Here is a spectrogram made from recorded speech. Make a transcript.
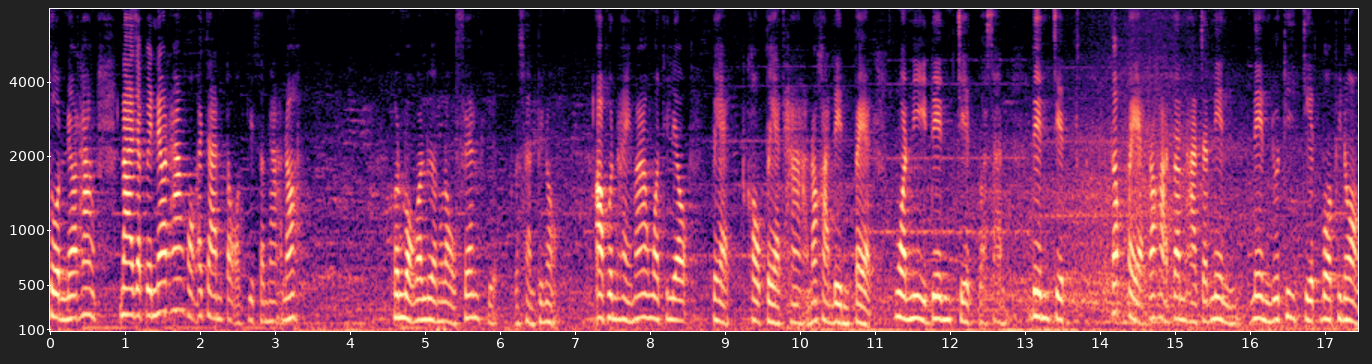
ชนแนวทาง น่าจะเป็นแนวทางของอาจารย์ต่อกิษณะเนาะเพิ่นบอกว่าเรื่องเราแฟนเพจกระสันพี่น้องเอาเพิ่นให้มากงวดที่แล้วแปดเข้าแปดหาเนาะค่ะ เด่นแปดงวดนี้เด่นเจ็ดว่าสัน เด่นเจ็ดก็แปดเนาะค่ะจันอาจะเน้นเน้นอยู่ที่เจ็ดบอพี่น้อง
